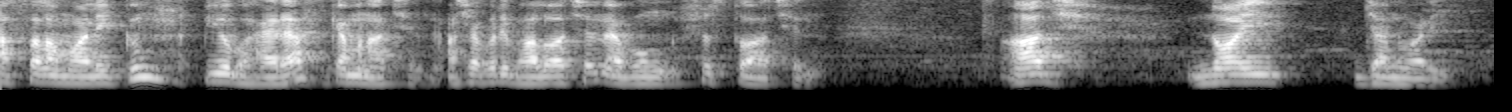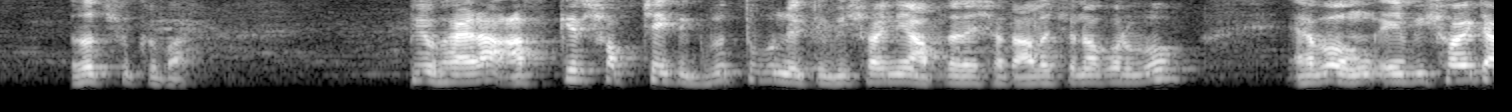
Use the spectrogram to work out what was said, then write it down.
আসসালামু আলাইকুম, প্রিয় ভাইরা কেমন আছেন? আশা করি ভালো আছেন এবং সুস্থ আছেন। আজ নয় জানুয়ারি, রোজ শুক্রবার। প্রিয় ভাইরা আজকের সবচেয়ে গুরুত্বপূর্ণ একটি বিষয় নিয়ে আপনাদের সাথে আলোচনা করব এবং এই বিষয়টা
